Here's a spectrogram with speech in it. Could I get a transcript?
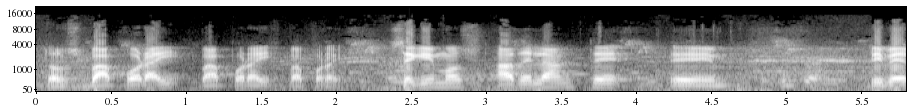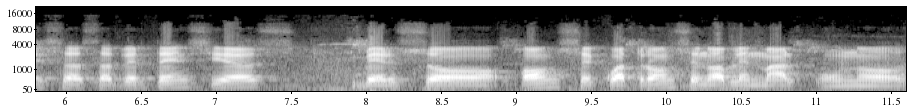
Entonces va por ahí, va por ahí, va por ahí. Seguimos adelante, eh, diversas advertencias, verso 11, 4, 11, no hablen mal unos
